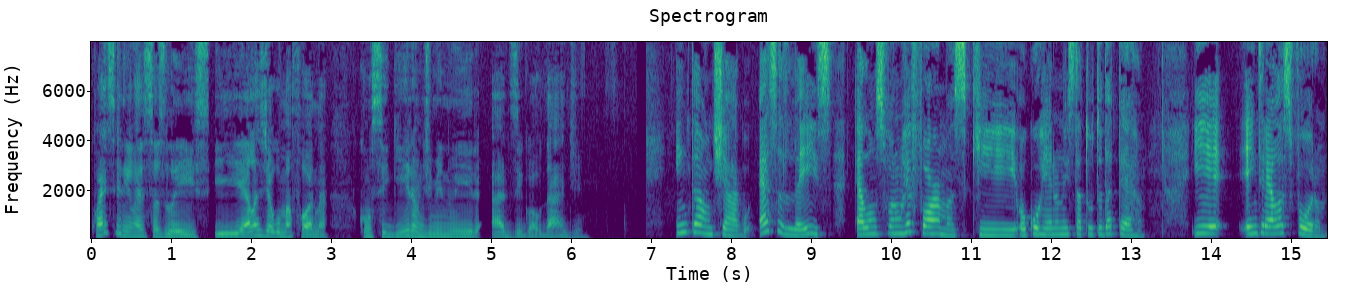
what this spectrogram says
Quais seriam essas leis e elas, de alguma forma, conseguiram diminuir a desigualdade? Então, Tiago, essas leis, elas foram reformas que ocorreram no Estatuto da Terra. E entre elas foram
